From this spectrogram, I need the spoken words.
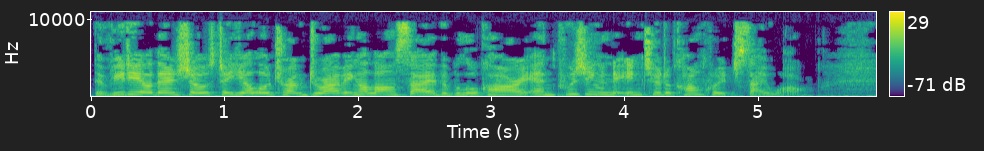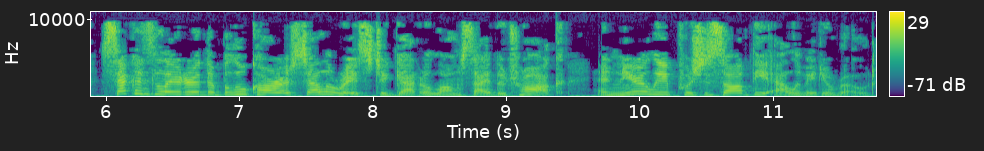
The video then shows the yellow truck driving alongside the blue car and pushing it into the concrete sidewall. Seconds later, the blue car accelerates to get alongside the truck and nearly pushes off the elevated road.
